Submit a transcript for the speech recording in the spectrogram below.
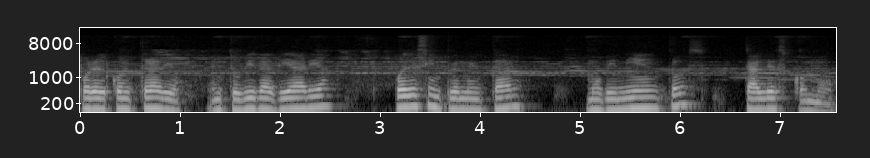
por el contrario, en tu vida diaria Puedes implementar movimientos tales como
